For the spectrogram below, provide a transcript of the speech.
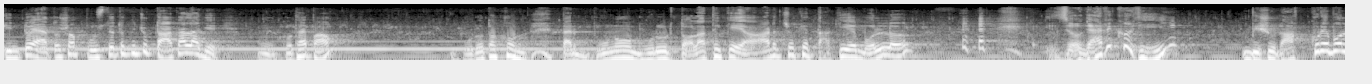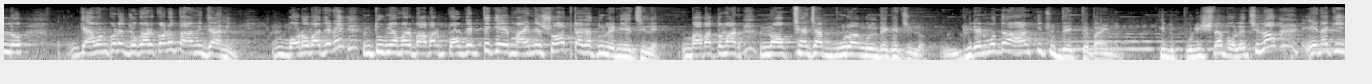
কিন্তু এত সব পুষতে তো কিছু টাকা লাগে। কোথায় পাও? বুড়ো তখন তার বুনো ভুরুর তলা থেকে আর চোখে তাকিয়ে বলল জোগাড় করি। বিশু রাগ করে বলল, কেমন করে জোগাড় করো তা আমি জানি। বড় বাজারে তুমি আমার বাবার পকেট থেকে মাইনে সব টাকা তুলে নিয়েছিলে। বাবা তোমার নখ ছেঁচা বুড়ো আঙুল দেখেছিল। ভিড়ের মধ্যে আর কিছু দেখতে পাইনি। কিন্তু পুলিশরা বলেছিল, এ নাকি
